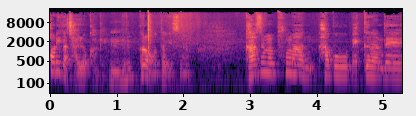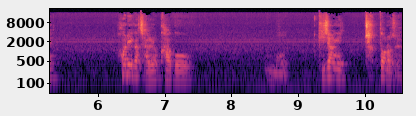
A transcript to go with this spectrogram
허리가 잘록하게. 음. 그럼 어떠겠어요? 가슴은 풍만하고 매끈한데 허리가 잘록하고 뭐 기장이 착 떨어져요.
